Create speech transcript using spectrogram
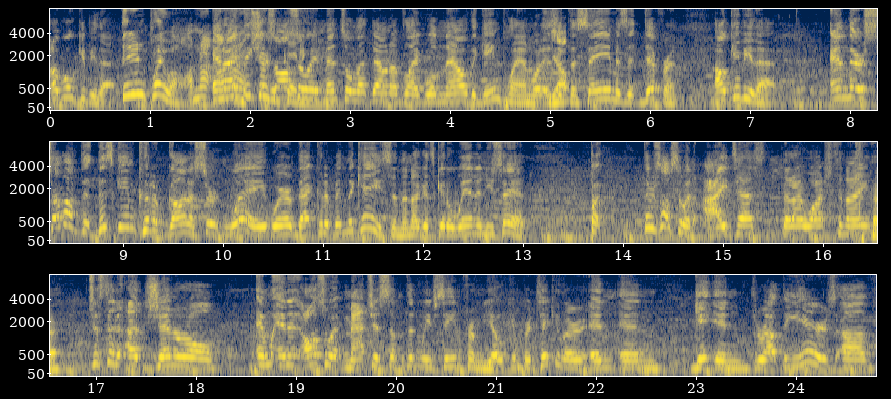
I will give you that. They didn't play well. I'm not. And I'm I not think there's also a it. mental letdown of like, well, now the game plan. What is it? The same? Is it different? I'll give you that. And there's some of the, this game could have gone a certain way where that could have been the case, and the Nuggets get a win, and you say it. There's also an eye test that I watched tonight, just a, a general, and, and it also it matches something we've seen from Yoke in particular, and in get in throughout the years of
